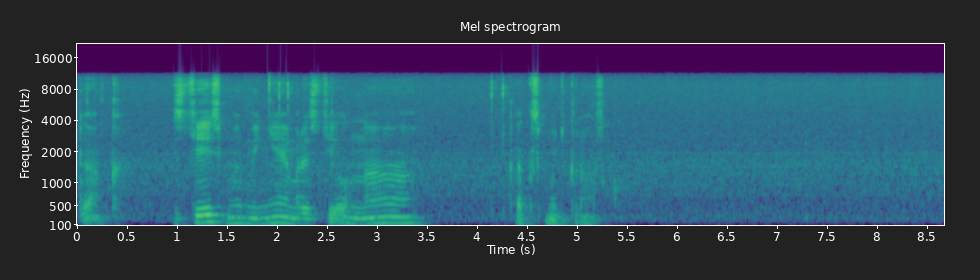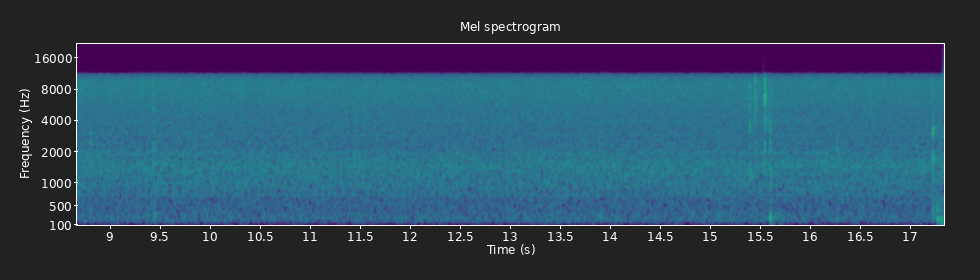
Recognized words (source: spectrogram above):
Так, здесь мы меняем раздел на как смыть краску. Так.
